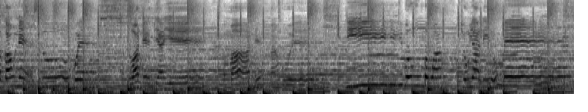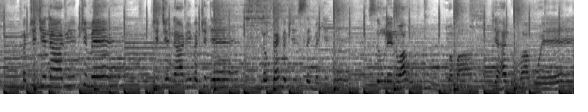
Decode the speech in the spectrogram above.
အကောင်းနဲ့အဆိုးွယ်အသွားနဲ့ပြန်ရဲ့အမားနဲ့အမှန်ွယ်ဒီဘုံဘဝကြုံရလေဦးမယ်မဖြစ်ချင်တာတွေဖြစ်မယ်ဖြစ်ချင်တာတွေမဖြစ်တဲ့ လုံတိုင်းမဖြစ်စိတ်မငြင်းနဲ့စုံလင်နွားဦးဘမရဟတ်လိုပါကွယ်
